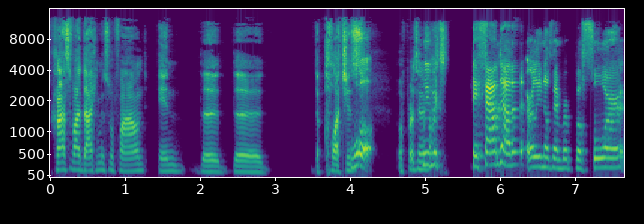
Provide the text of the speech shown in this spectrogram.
classified documents were found in the the the clutches well, of President. We were they found out early November before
